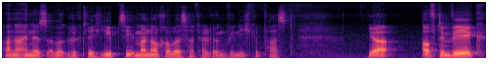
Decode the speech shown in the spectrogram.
alleine, ist aber glücklich, liebt sie immer noch, aber es hat halt irgendwie nicht gepasst. Ja, auf dem Weg,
